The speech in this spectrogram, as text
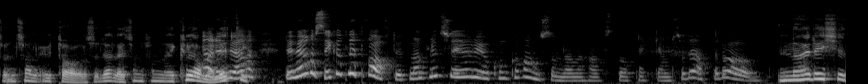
Så en sånn uttalelse, det er liksom sånn Jeg klør meg ja, litt Hører, det høres sikkert litt rart ut, men plutselig er det jo konkurranse om denne her ståpekken. Så det at det da Nei, det er ikke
